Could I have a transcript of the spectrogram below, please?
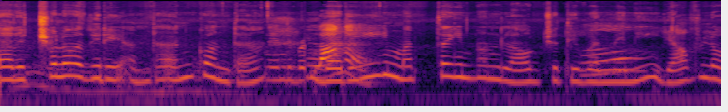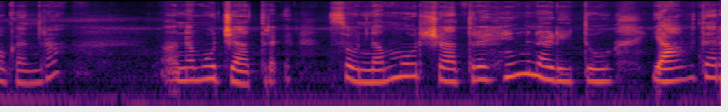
ಎಲ್ಲರೂ ಚಲೋ ಅದಿರಿ ಅಂತ ಅನ್ಕೊಂತ ಬರೀ ಮತ್ತೆ ಇನ್ನೊಂದು ಲಾಗ್ ಜೊತೆ ಬಂದೀನಿ. ಯಾವ ಲಾಗ್ ಅಂದ್ರೆ? ನಮ್ಮೂರ್ ಜಾತ್ರೆ. ಸೊ ನಮ್ಮೂರ ಜಾತ್ರೆ ಹೆಂಗೆ ನಡೀತು? ಯಾವ ಥರ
